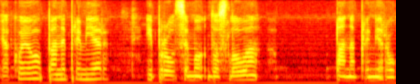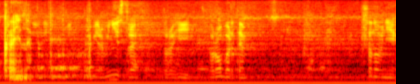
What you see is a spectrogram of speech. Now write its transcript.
Дякую, пане прем'єр, і просимо до слова пана прем'єра України. Прем'єр-міністре, дорогі Роберте, шановні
